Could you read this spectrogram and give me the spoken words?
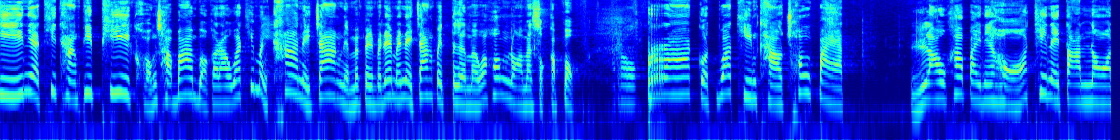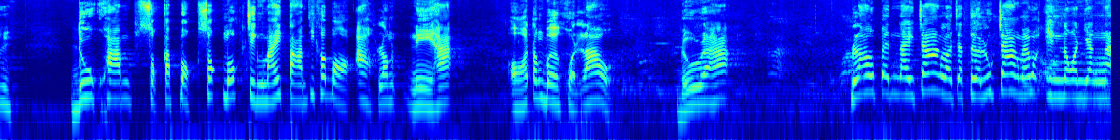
กี้เนี่ยที่ทางพี่ๆของชาวบ้านบอกกับเราว่าที่มันฆ่าในายจ้างเนี่ยมันเป็นไปได้ไหมในายจ้างไปเตือนมาว่าห้องนอนมันสกปรกรกปรากฏว่าทีมข่าวช่อง 8 เราเข้าไปในหอที่ในตาลนอน ดูความสกปรกซกมกจริงไหมตามที่เขาบอกอ้าวลองนี่ฮะอ๋อต้องเบอร์ขวดเหล้าดูนะฮะเราเป็นนายจ้างเราจะเตือนลูกจ้างไหมว่าเองนอนยังไง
